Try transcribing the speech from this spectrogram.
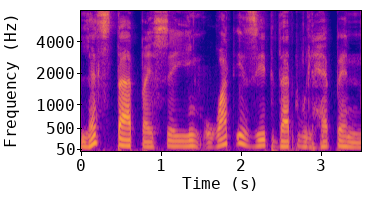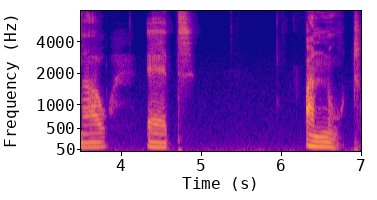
Let's start by saying what is it that will happen now at anode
